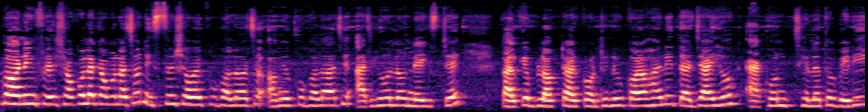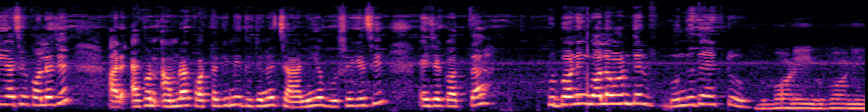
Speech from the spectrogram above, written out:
গুড মর্নিং ফ্রেন্ড সকলে কেমন আছো? নিশ্চয়ই সবাই খুব ভালো আছো আমিও খুব ভালো আছি। আজকে হলো নেক্সট ডে কালকে ব্লগটা আর কন্টিনিউ করা হয়নি তা যাই হোক এখন ছেলে তো বেরিয়ে গেছে কলেজে আর এখন আমরা কর্তাকে নিয়ে দুজনে চা নিয়ে বসে গেছি। এই যে কর্তা গুড মর্নিং বলো আমাদের বন্ধুদের একটু। গুড মর্নিং গুড মর্নিং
